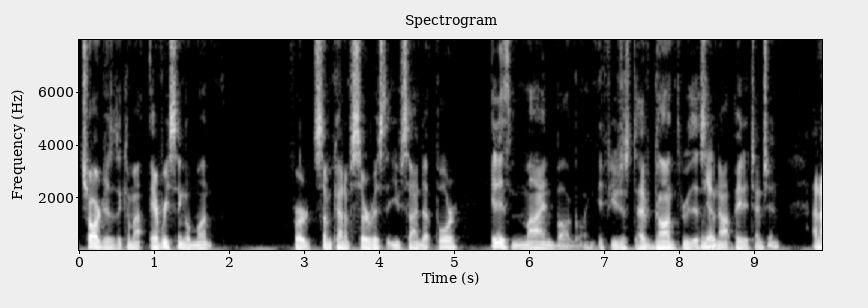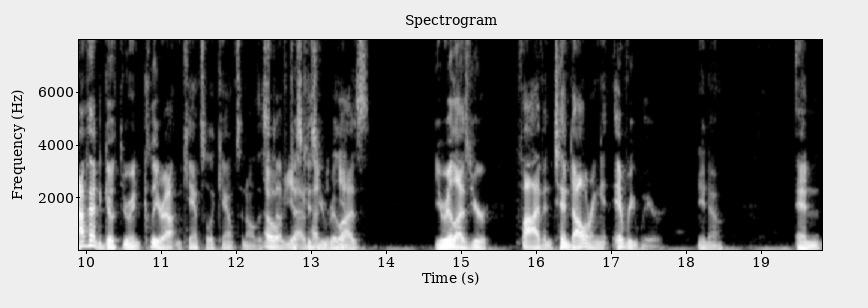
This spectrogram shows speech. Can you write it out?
charges that come out every single month for some kind of service that you've signed up for it is mind-boggling if you just have gone through this Yep. and not paid attention and i've had to go through and clear out and cancel accounts and all this Oh, stuff yeah, just because you to- yeah. realize you realize you're five and ten dollaring it everywhere you know and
